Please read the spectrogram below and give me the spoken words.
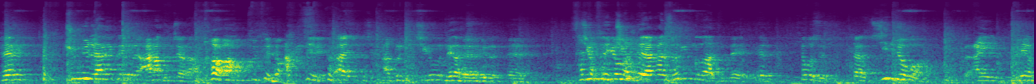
배를 준비를 하기 때문에 안 아프잖아. 아 아프세요. 아니 아 그렇지. 지금은 내가 준비를 네. 지금 살짝 지금도 속여가지고. 약간 속인 것 같은데. 해- 해보세요. 자 힘 줘봐. 아니 그냥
